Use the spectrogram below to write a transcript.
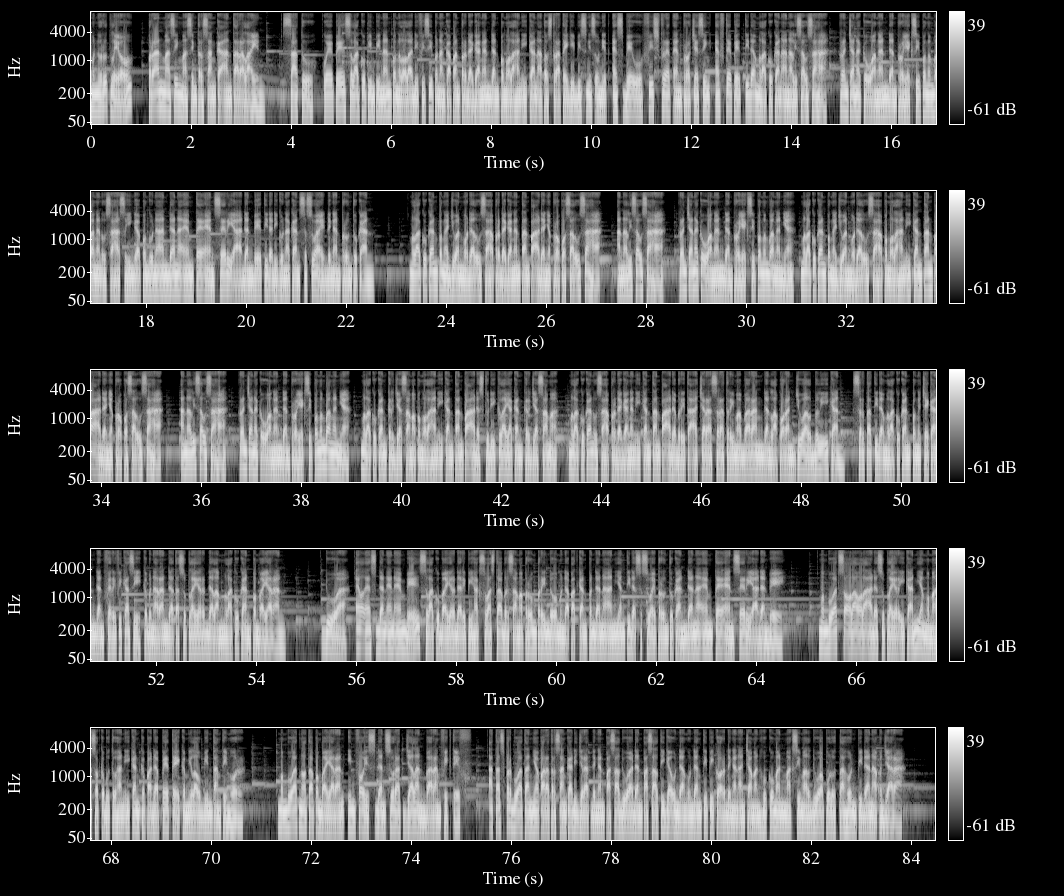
Menurut Leo, peran masing-masing tersangka antara lain 1. WP selaku pimpinan pengelola Divisi Penangkapan Perdagangan dan Pengolahan Ikan atau Strategi Bisnis Unit SBU Fish Trade and Processing FTP tidak melakukan analisa usaha, rencana keuangan dan proyeksi pengembangan usaha sehingga penggunaan dana MTN seri A dan B tidak digunakan sesuai dengan peruntukan. Melakukan pengajuan modal usaha perdagangan tanpa adanya proposal usaha, analisa usaha, rencana keuangan dan proyeksi pengembangannya, melakukan pengajuan modal usaha pengolahan ikan tanpa adanya proposal usaha, analisa usaha, rencana keuangan dan proyeksi pengembangannya, melakukan kerjasama pengolahan ikan tanpa ada studi kelayakan kerjasama, melakukan usaha perdagangan ikan tanpa ada berita acara serah terima barang dan laporan jual beli ikan, serta tidak melakukan pengecekan dan verifikasi kebenaran data supplier dalam melakukan pembayaran. 2. LS dan NMB selaku buyer dari pihak swasta bersama Perum Perindo mendapatkan pendanaan yang tidak sesuai peruntukan dana MTN seri A dan B. Membuat seolah-olah ada supplier ikan yang memasok kebutuhan ikan kepada PT Kemilau Bintang Timur. Membuat nota pembayaran, invoice dan surat jalan barang fiktif. Atas perbuatannya para tersangka dijerat dengan pasal 2 dan pasal 3 Undang-Undang Tipikor dengan ancaman hukuman maksimal 20 tahun pidana penjara.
